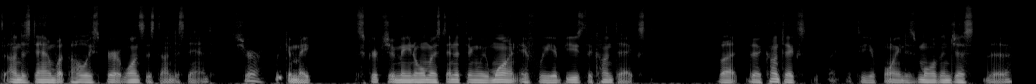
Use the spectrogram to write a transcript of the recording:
to understand what the Holy Spirit wants us to understand. Sure. We can make scripture mean almost anything we want if we abuse the context. But the context, to your point, is more than just the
